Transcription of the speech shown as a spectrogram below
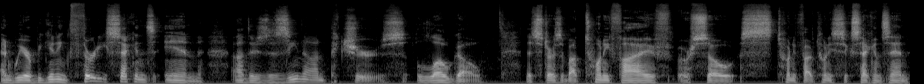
And we are beginning 30 seconds in. Uh, there's a Xenon Pictures logo that starts about 25 or so, 25, 26 seconds in.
